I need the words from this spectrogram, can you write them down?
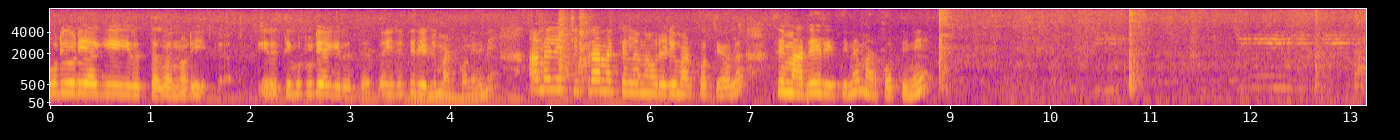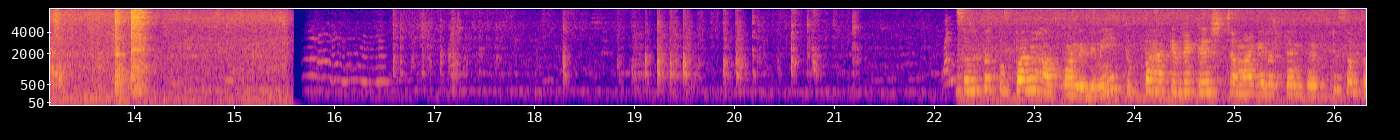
ಹುಡಿ ಹುಡಿಯಾಗಿ ಇರುತ್ತಲ್ವ ನೋಡಿ, ಈ ರೀತಿ ಹುಡಿ ಹುಡಿಯಾಗಿರುತ್ತೆ ಸೊ ಈ ರೀತಿ ರೆಡಿ ಮಾಡ್ಕೊಂಡಿದ್ದೀನಿ ಆಮೇಲೆ ಚಿತ್ರಾನ್ನಕ್ಕೆಲ್ಲ ನಾವು ರೆಡಿ ಮಾಡ್ಕೋತೀವಲ್ಲ ಸೇಮ್ ಅದೇ ರೀತಿನೇ ಮಾಡ್ಕೋತೀನಿ. ಹಾಕ್ಕೊಂಡಿದ್ದೀನಿ ತುಪ್ಪ ಹಾಕಿದರೆ ಟೇಸ್ಟ್ ಚೆನ್ನಾಗಿರುತ್ತೆ ಅಂತ ಹೇಳ್ಬಿಟ್ಟು ಸ್ವಲ್ಪ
